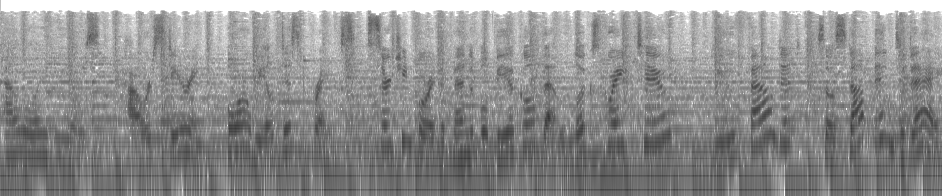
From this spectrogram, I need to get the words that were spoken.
alloy wheels, power steering, four-wheel disc brakes. Searching for a dependable vehicle that looks great too? You found it, so stop in today.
